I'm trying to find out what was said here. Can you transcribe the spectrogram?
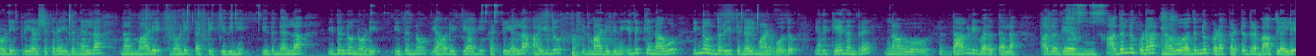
ನೋಡಿ ಪ್ರಿಯ ವೀಕ್ಷಕರೇ. ಇದನ್ನೆಲ್ಲ ನಾನು ಮಾಡಿ, ನೋಡಿ ಕಟ್ಟಿಕ್ಕಿದ್ದೀನಿ ಇದನ್ನೆಲ್ಲ, ಇದನ್ನು ನೋಡಿ, ಇದನ್ನು ಯಾವ ರೀತಿಯಾಗಿ ಕಟ್ಟಿ ಎಲ್ಲ ಐದು ಇದು ಮಾಡಿದ್ದೀನಿ ಇದಕ್ಕೆ ನಾವು ಇನ್ನೊಂದು ರೀತಿಯಲ್ಲಿ ಮಾಡ್ಬೋದು. ಇದಕ್ಕೇನೆಂದರೆ ನಾವು ದಾಗಡಿ ಬರುತ್ತಲ್ಲ ಅದಕ್ಕೆ ಅದನ್ನು ಕೂಡ ನಾವು ಅದನ್ನು ಕೂಡ ಕಟ್ಟಿದ್ರೆ ಬಾಕ್ಲಲ್ಲಿ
